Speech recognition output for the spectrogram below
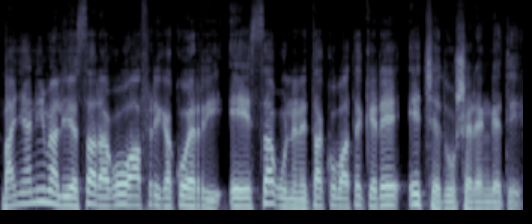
Baina animali ezarago Afrikako herri ezagunenetako batek ere etxe du Serengeti.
